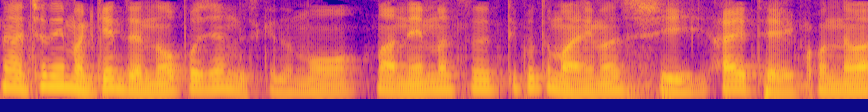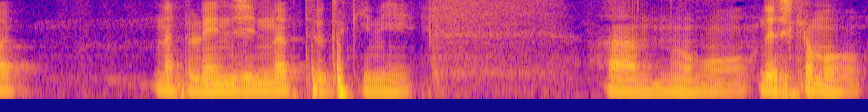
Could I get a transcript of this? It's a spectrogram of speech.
まあちょうど今現在ノーポジなんですけども、まあ年末ってこともありますし、あえてこんな、なんかレンジになってる時に、あの、で、しかも、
